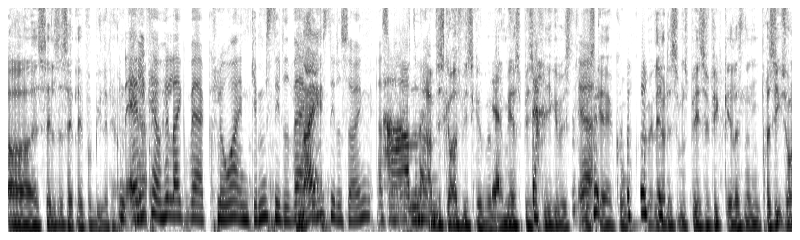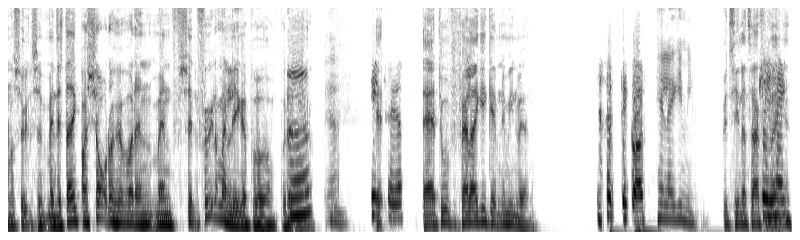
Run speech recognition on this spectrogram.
at sælge sig selv lidt for billigt her. Men alle kan jo heller ikke være klogere end gennemsnittet. Hvad er Nej. gennemsnittet så, ikke? Altså, Ah, efterhånden. Jamen, det skal også, vi skal være mere specifikke, hvis ja. Ja. vi skal kunne lave det som specifik eller sådan en præcis undersøgelse. Men det er stadig bare sjovt at høre, hvordan man selv føler, man ligger på, på den her. Ja. Helt sikkert. Da, du falder ikke igennem i min verden. det er godt. Heller ikke i min. Bettina, tak Kan for have, ringet.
